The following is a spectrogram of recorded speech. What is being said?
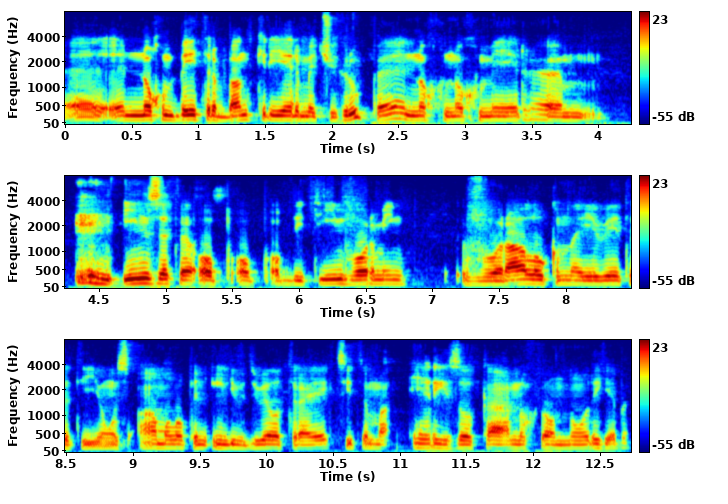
uh, nog een betere band creëren met je groep. Hè. Nog, nog meer um, inzetten op, op, op die teamvorming. Vooral ook omdat je weet dat die jongens allemaal op een individueel traject zitten, maar ergens elkaar nog wel nodig hebben.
